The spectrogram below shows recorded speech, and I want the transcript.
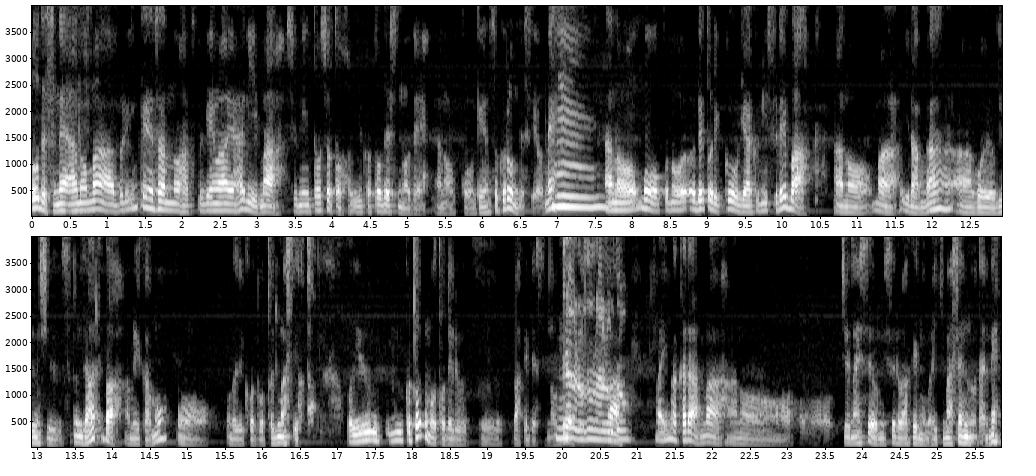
そうですね。あの、まあ、ブリンケンさんの発言は、やはり、まあ、就任当初ということですので、あの、こう、原則論ですよね。あの、もう、このレトリックを逆にすれば、あの、まあ、イランが合意を遵守するんであれば、アメリカも同じ行動を取りますよということにも取れるわけですので。なるほど、なるほど。まあ、まあ、今から、まあ、あの、柔軟姿勢を見せるわけにはいきませんのでね、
